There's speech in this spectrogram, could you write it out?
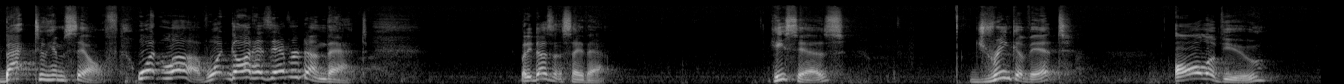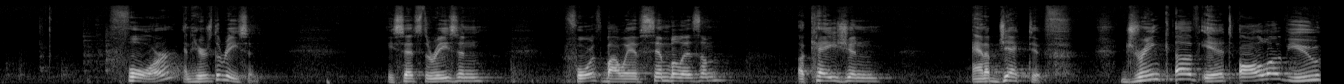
back to himself. What love? What God has ever done that? But he doesn't say that. He says, Drink of it, all of you, for, and here's the reason. He sets the reason Forth, by way of symbolism, occasion, and objective. Drink of it, all of you,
